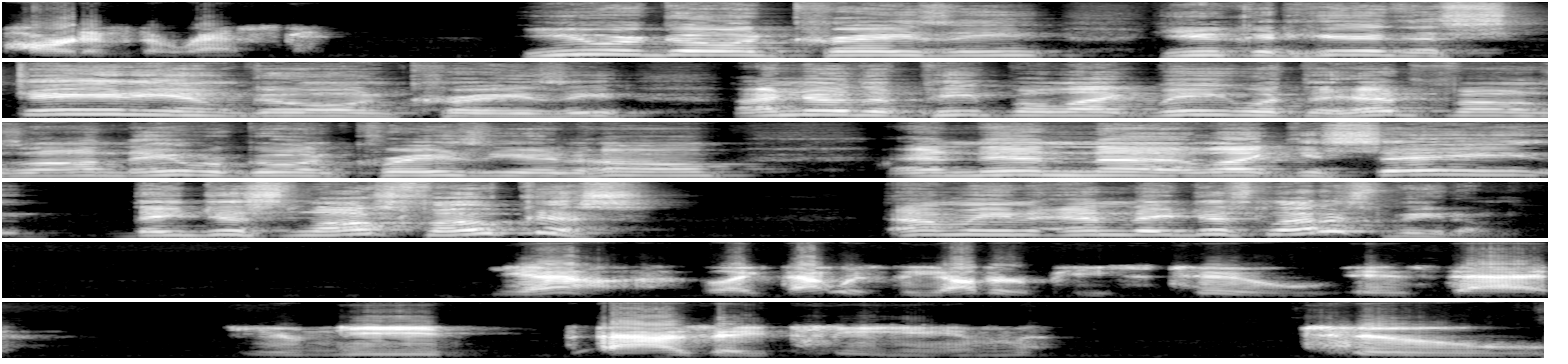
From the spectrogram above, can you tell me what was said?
part of the risk. You were going crazy. You could hear the stadium going crazy. I know the people like me with the headphones on, they were going crazy at home. And then, uh, like you say, they just lost focus. I mean, and they just let us beat them. Yeah, like that was the other piece too, is that you need as a team to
